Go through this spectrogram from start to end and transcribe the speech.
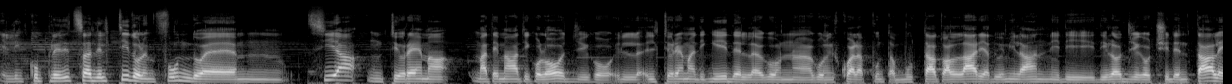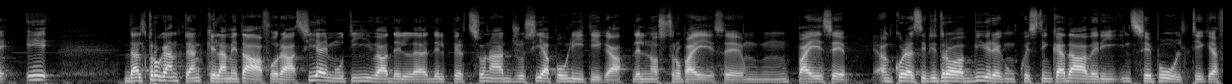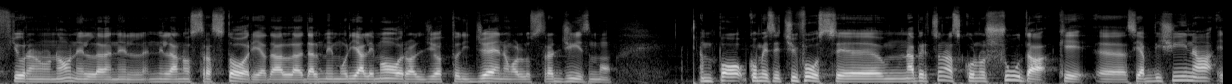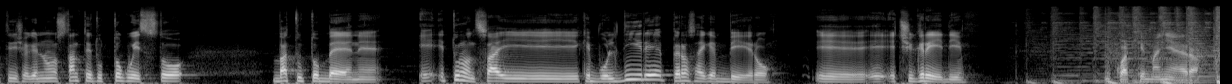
L'incompletezza del titolo in fondo è mh, sia un teorema matematico-logico, il, il, teorema di Gödel con, con, il quale appunto ha buttato all'aria 2000 anni di, di logica occidentale e D'altro canto è anche la metafora sia emotiva del, del, personaggio sia politica del nostro paese, un, un, paese ancora si ritrova a vivere con questi cadaveri insepolti che affiorano no, nel, nel, nella nostra storia, dal, dal memoriale Moro al G8 di Genova allo stragismo. Un po' come se ci fosse una persona sconosciuta che eh, si avvicina e ti dice che nonostante tutto questo va tutto bene e, e tu non sai che vuol dire, però sai che è vero e, e, e ci credi in qualche maniera.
